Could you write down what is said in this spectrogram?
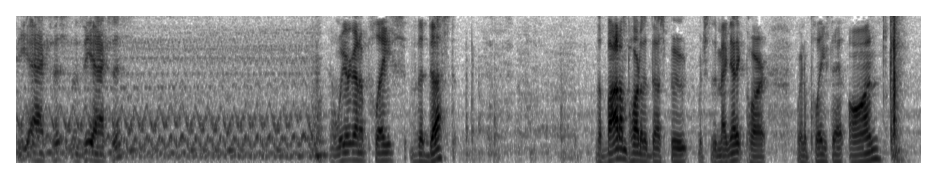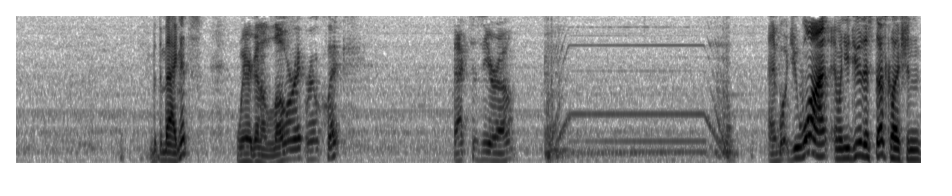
the axis, the z-axis. And we are to place the dust, the bottom part of the dust boot, which is the magnetic part, we're to place that on with the magnets. We're to lower it real quick, back to zero. And what you want, and when you do this dust collection,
